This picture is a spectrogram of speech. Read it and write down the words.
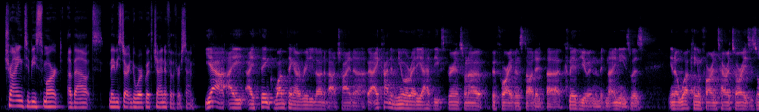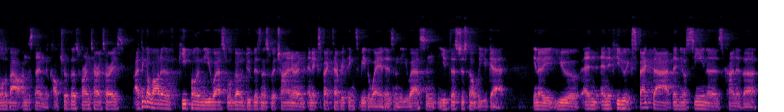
trying to be smart about maybe starting to work with china for the first time? Yeah i i think one thing i really learned about china i kind of knew already i had the experience when i before i even started uh, clearview in the mid 90s was you know, working in foreign territories is all about understanding the culture of those foreign territories. I think a lot of people in the US will go do business with China and, and expect everything to be the way it is in the US, and you, that's just not what you get. You know, you and and if you expect that, then you're seen as kind of a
